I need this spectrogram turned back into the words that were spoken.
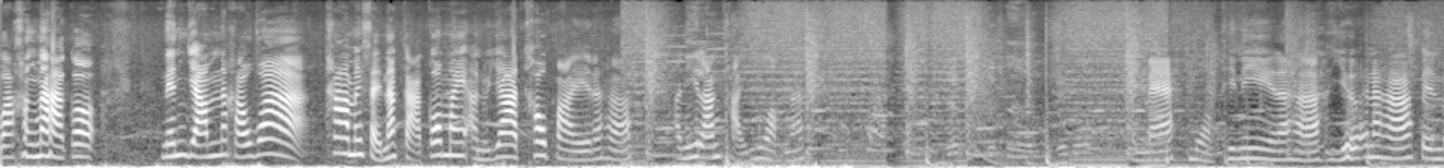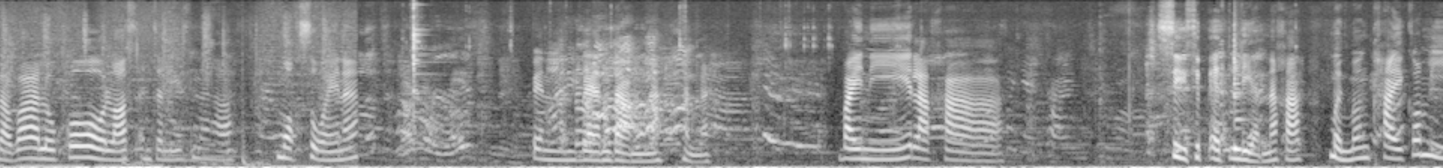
ว่าข้างหน้าก็เน้นย้ำนะคะว่าถ้าไม่ใส่หน้ากากก็ไม่อนุญาตเข้าไปนะคะ อันนี้ร้านขายหมวกนะ เห็นไหมหมหมวกที่นี่นะคะ เยอะนะคะ เป็นแบบว่าโลโก้ลอสแอนเจลิสนะคะ หมวกสวยนะ เป็นแบรนด์ดังนะ เห็นไหมใบนี้ราคา 41 เหรียญนะคะ เหมือนเมืองไทยก็มี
